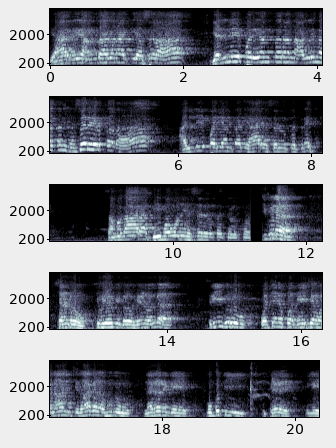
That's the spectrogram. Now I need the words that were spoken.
ಯಾರೇ ಅಂದಾಗ ನಾಕಿ ಹೆಸರ? ಎಲ್ಲಿ ಪರ್ಯಂತರ ನಾಗಲಿಂಗದ್ದನ ಹೆಸರು ಇರ್ತದ? ಅಲ್ಲಿ ಪರ್ಯಂತರ ಯಾರ ಹೆಸರು ಇರ್ತೈತ್ರಿ? ಸಮಗಾರ ಭೀಮವನ ಹೆಸರು ಇರ್ತದೆ ತಿಳ್ಕೊ. ಜೀವನ ಶರಣರು, ಶಿವಯೋಗಿಗಳು ಹೇಳುವಂಗ, ಶ್ರೀ ಗುರು ವಚನೋಪದೇಶವನ್ನಾಲಿಸಿದಾಗಲಹುದು ನರರಿಗೆ ಮುಕುತಿ ಅಂತ ಹೇಳಿ ಇಲ್ಲಿ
